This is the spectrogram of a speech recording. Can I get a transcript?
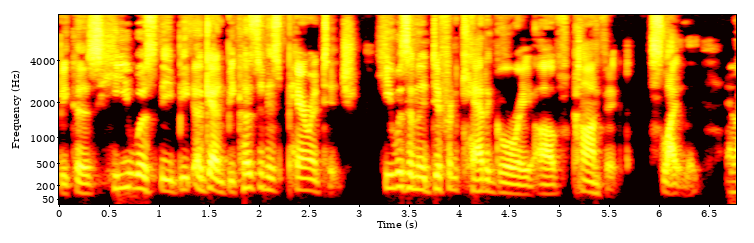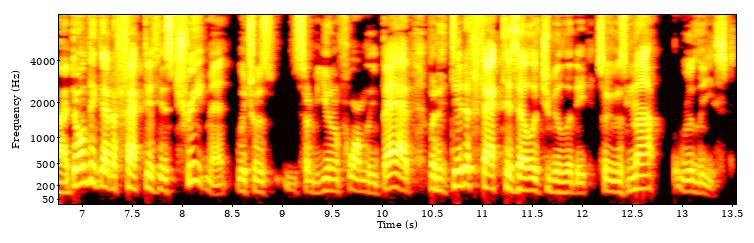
because he was the, again, because of his parentage he was in a different category of convict, slightly. And I don't think that affected his treatment, which was sort of uniformly bad, but it did affect his eligibility, so he was not released.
